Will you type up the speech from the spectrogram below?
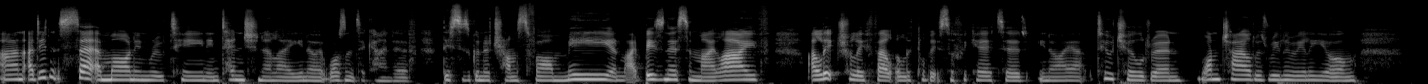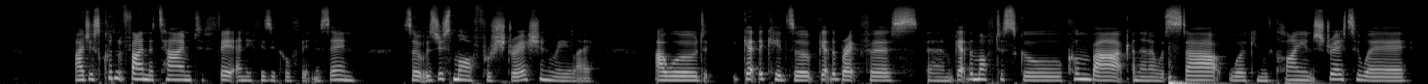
And I didn't set a morning routine intentionally. You know, it wasn't to kind of, this is going to transform me and my business and my life. I literally felt a little bit suffocated. You know, I had two children, one child was really, really young. I just couldn't find the time to fit any physical fitness in. So it was just more frustration, really. I would get the kids up, get the breakfast, um, get them off to school, come back, and then I would start working with clients straight away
